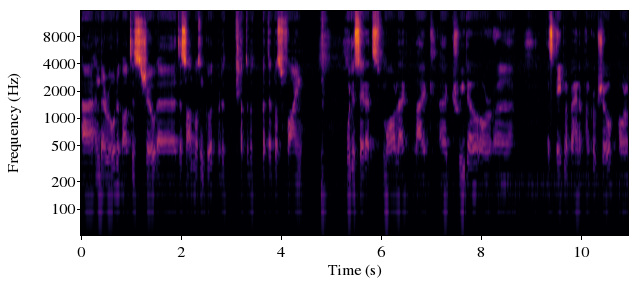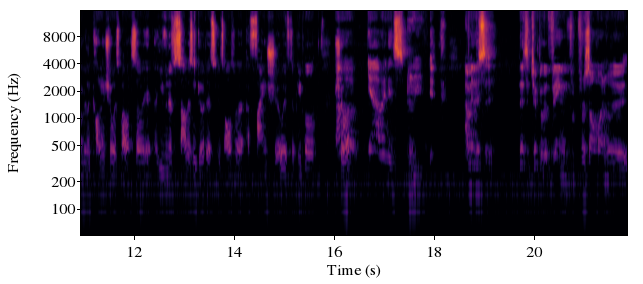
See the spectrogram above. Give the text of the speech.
Uh, and I wrote about this show. Uh, the sound wasn't good, but it, but, but that was fine. Would you say that's more like like a credo or uh, the statement behind a punk rock show or a Millencolin's show as well? So it, even if the sound isn't good, it's, it's also a, a fine show if the people show Uh, up. Yeah, I mean it's. It, I mean this. That's a typical thing for, for someone who,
